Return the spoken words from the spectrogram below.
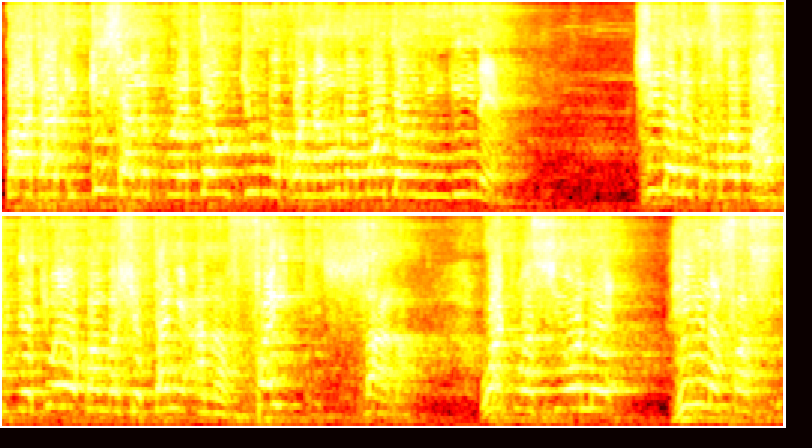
kwa atahakikisha amekuletea ujumbe kwa namna moja au nyingine. Shida ni kwa sababu hatujajua ya kwamba shetani ana faiti sana. Watu wasione hii nafasi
